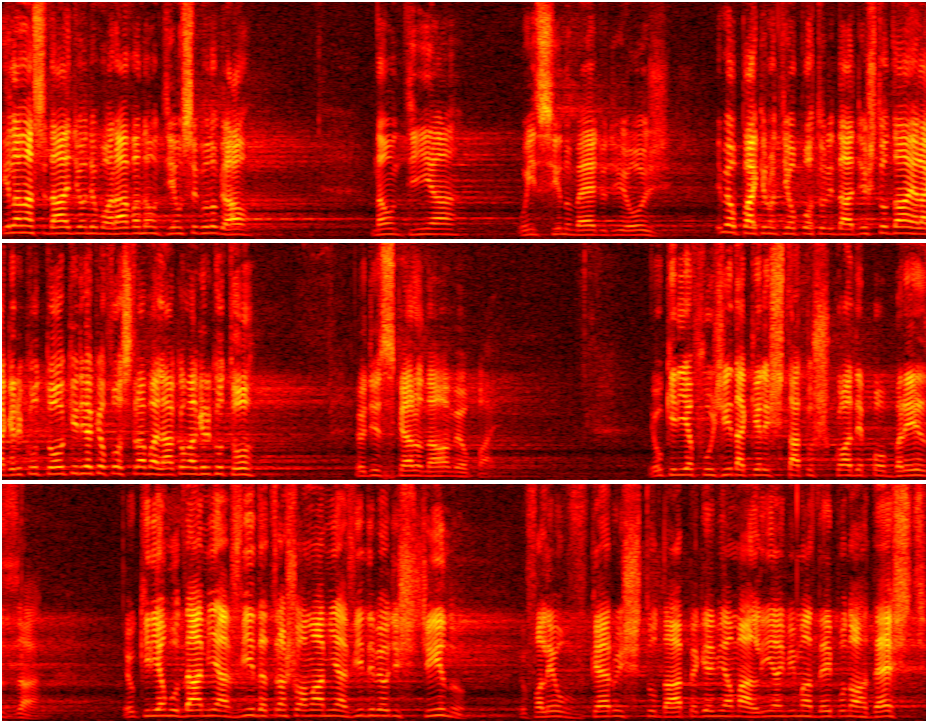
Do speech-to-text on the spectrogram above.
E lá na cidade onde eu morava não tinha o segundo grau, não tinha o ensino médio de hoje. E meu pai, que não tinha oportunidade de estudar, era agricultor, queria que eu fosse trabalhar como agricultor. Eu disse: Quero não, meu pai. Eu queria fugir daquele status quo de pobreza. Eu queria mudar a minha vida, transformar a minha vida e meu destino. Eu falei, eu quero estudar. Peguei minha malinha e me mandei para o Nordeste,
